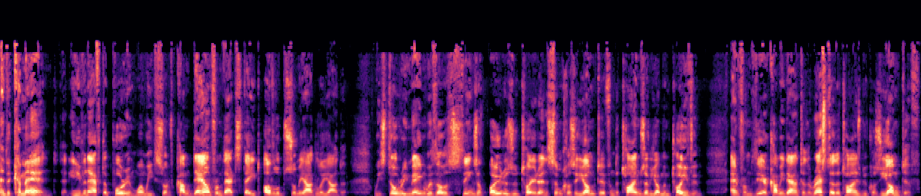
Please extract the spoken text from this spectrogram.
And the command that even after Purim, when we sort of come down from that state of Lubsumi Ad Yada, we still remain with those things of Oyrezu Torah and Simchas Yomtiv and the times of Yomim Tovim, and from there coming down to the rest of the times because Yomtiv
